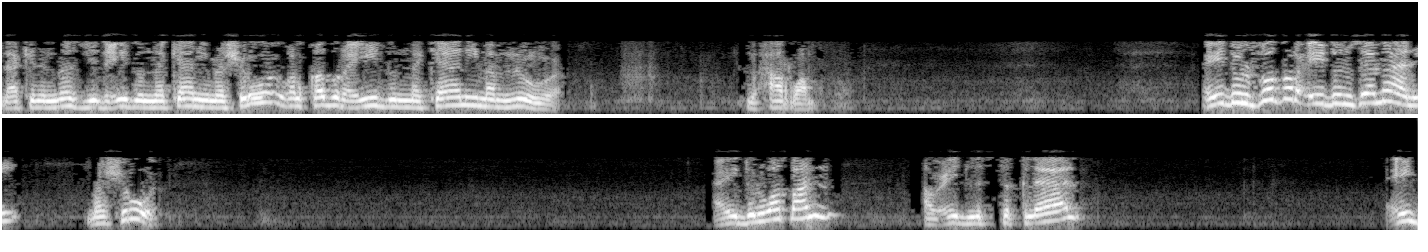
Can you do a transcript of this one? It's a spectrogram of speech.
لكن المسجد عيد مكاني مشروع والقبر عيد مكاني ممنوع. محرم. عيد الفطر عيد زماني مشروع. عيد الوطن أو عيد الاستقلال عيد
